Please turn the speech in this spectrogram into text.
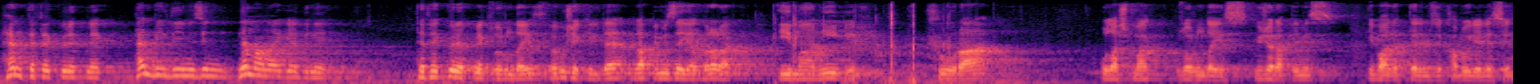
hem tefekkür etmek, hem bildiğimizin ne manaya geldiğini tefekkür etmek zorundayız. Ve bu şekilde Rabbimize yalvararak imani bir şuura ulaşmak zorundayız. Yüce Rabbimiz ibadetlerimizi kabul eylesin,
